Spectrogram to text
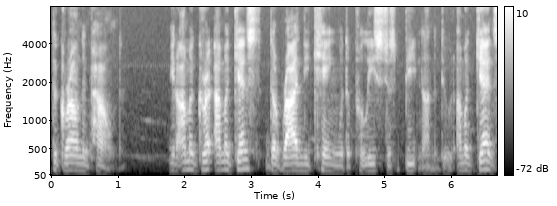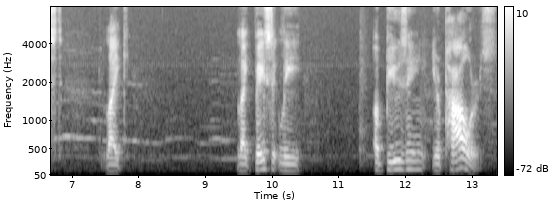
the ground and pound. You know, I'm a, I'm against the Rodney King with the police just beating on the dude. I'm against like like basically abusing your powers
